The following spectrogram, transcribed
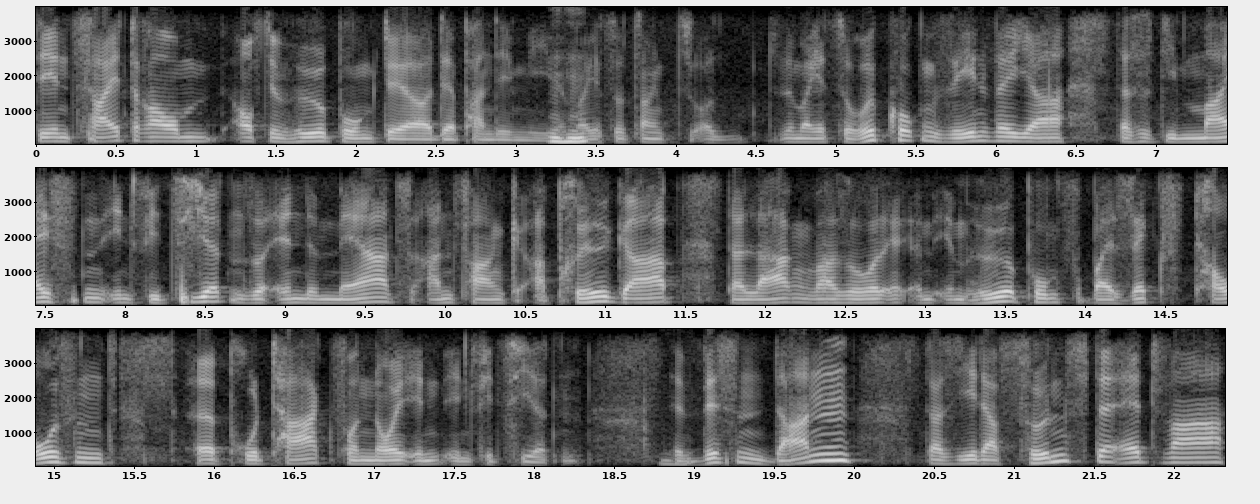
den Zeitraum auf dem Höhepunkt der, der Pandemie. Mhm. Wenn wir jetzt sozusagen also wenn wir jetzt zurückgucken, sehen wir ja, dass es die meisten Infizierten so Ende März, Anfang April gab. Da lagen wir so im, im Höhepunkt bei 6000 äh, pro Tag von Neuinfizierten. Wir mhm. wissen dann, dass jeder Fünfte etwa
